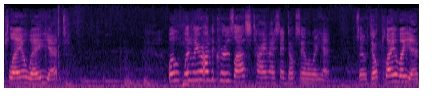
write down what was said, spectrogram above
play away yet. Well, when we were on the cruise last time, I said don't sail away yet. So don't play away yet.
